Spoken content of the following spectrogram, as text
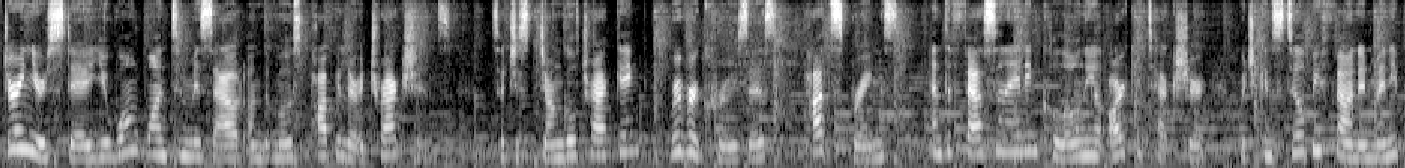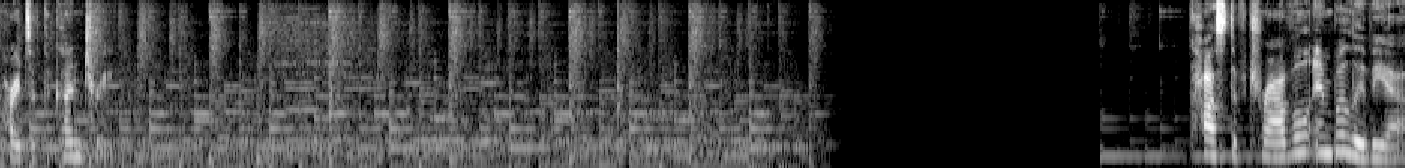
During your stay, you won't want to miss out on the most popular attractions, such as jungle trekking, river cruises, hot springs, and the fascinating colonial architecture which can still be found in many parts of the country. Cost of travel in Bolivia.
